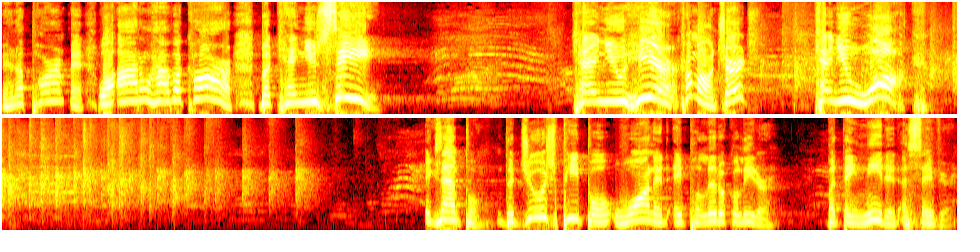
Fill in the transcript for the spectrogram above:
an apartment? Well, I don't have a car, but can you see? Can you hear? Come on, church. Can you walk? Example the Jewish people wanted a political leader, but they needed a savior.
